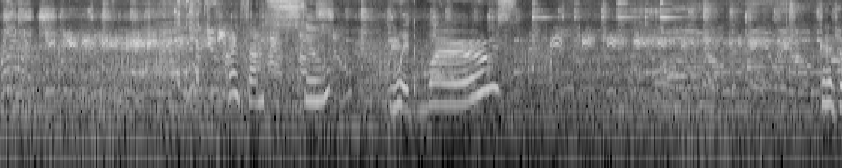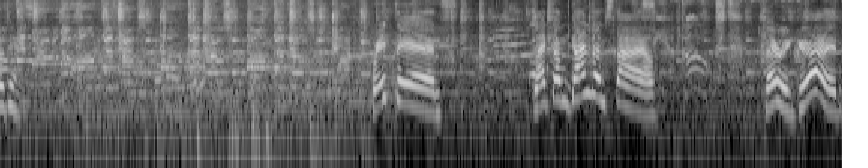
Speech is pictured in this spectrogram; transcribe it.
witch. And some soup with worms. Go ahead, go dance. Break dance. Like um Gangnam style. Very good.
